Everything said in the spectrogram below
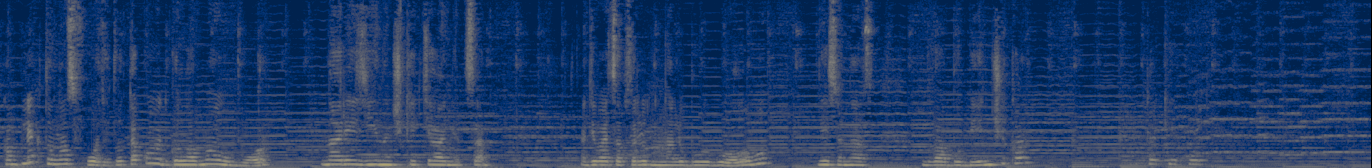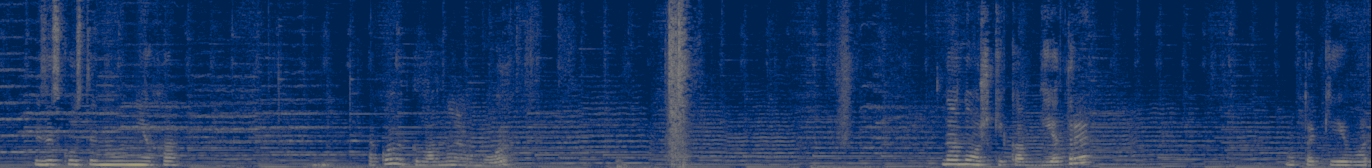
В комплект у нас входит вот такой вот головной убор на резиночке тянется. Одевается абсолютно на любую голову. Здесь у нас два бубенчика. Вот таких вот. Из искусственного меха. Такой вот головной убор. На ножки как гетры вот такие вот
